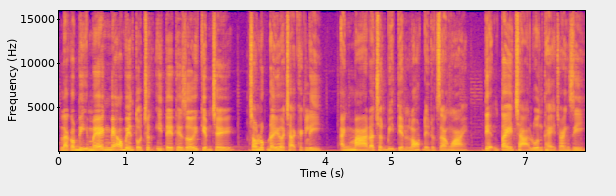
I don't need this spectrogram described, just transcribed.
là còn bị mấy anh mẽo bên tổ chức y tế thế giới kiềm chế. Trong lúc đấy ở trại cách ly, anh Ma đã chuẩn bị tiền lót để được ra ngoài, tiện tay trả luôn thẻ cho anh Di.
